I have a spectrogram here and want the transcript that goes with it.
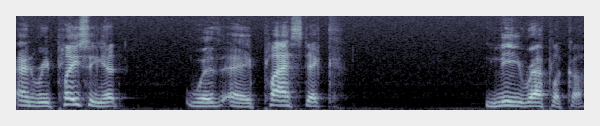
And replacing it with a plastic knee replica.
